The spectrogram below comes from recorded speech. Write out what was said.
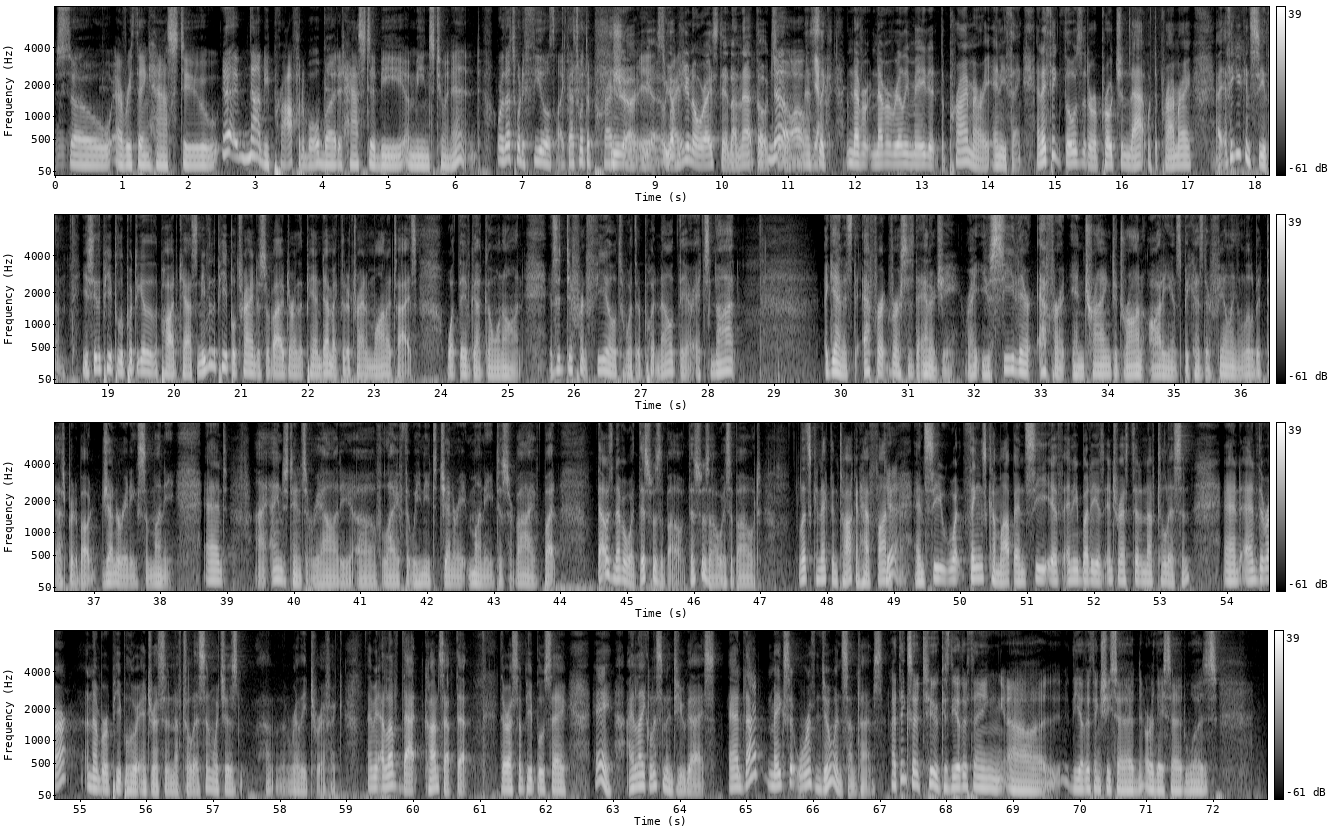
So everything has to eh, not be profitable, but it has to be a means to an end, or that's what it feels like. That's what the pressure is, yeah, right? but you know where I stand on that, though. Too. No, oh, it's yeah. like never, never really made it the primary anything. And I think those that are approaching that with the primary, I think you can see them. You see the people who put together the podcast, and even the people trying to survive during the pandemic that are trying to monetize what they've got going on. It's a different feel to what they're putting out there. It's not again, it's the effort versus the energy, right? You see their effort in trying to draw an audience because they're feeling a little bit desperate about generating some money. And I, I understand it's a reality of life that we need to generate money to survive, but that was never what this was about. This was always about let's connect and talk and have fun Yeah. and see what things come up and see if anybody is interested enough to listen. And and there are a number of people who are interested enough to listen, which is really terrific. I mean, I love that concept that there are some people who say, "Hey, I like listening to you guys." And that makes it worth doing sometimes. I think so too, because the other thing, uh, the other thing she said or they said was,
